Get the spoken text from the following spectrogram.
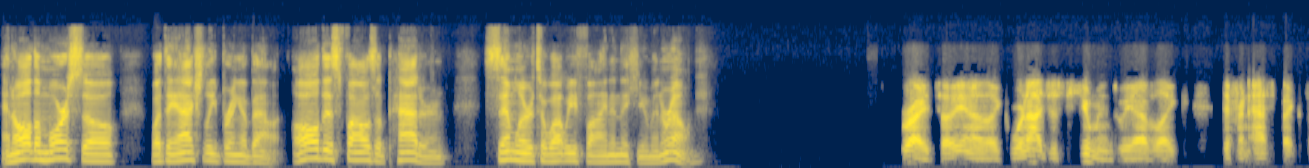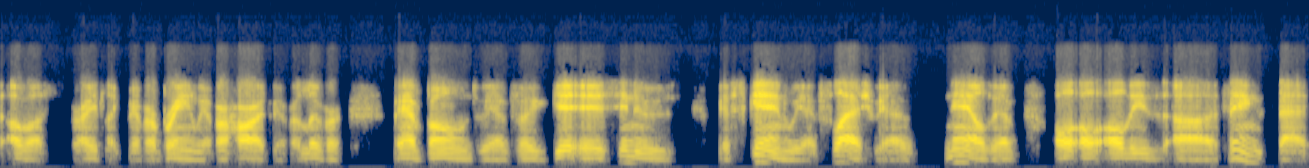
and all the more so what they actually bring about. All this follows a pattern similar to what we find in the human realm. Right. So, you know, like we're not just humans, we have like different aspects of us, right? Like we have our brain, we have our heart, we have our liver, we have bones, we have uh, uh sinews, we have skin, we have flesh, we have nails, we have all, all, all these uh, things that.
